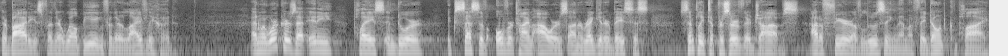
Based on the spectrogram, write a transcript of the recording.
their bodies, for their well being, for their livelihood. And when workers at any place endure excessive overtime hours on a regular basis simply to preserve their jobs out of fear of losing them if they don't comply,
